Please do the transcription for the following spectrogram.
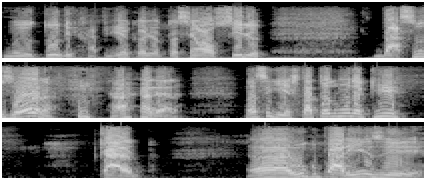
no YouTube, rapidinho, que hoje eu tô sem o auxílio da Suzana, tá, galera? É o seguinte, tá todo mundo aqui, cara, ah, Hugo Parisi,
